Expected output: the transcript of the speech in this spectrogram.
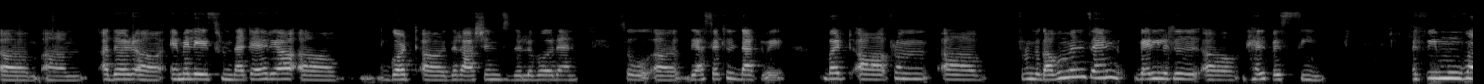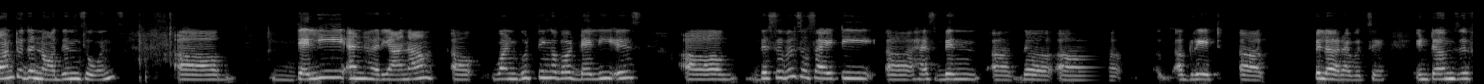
um, um, other MLAs from that area, got the rations delivered. And So they are settled that way. But from from the government's end, very little help is seen. If we move on to the northern zones, Delhi and Haryana, uh, one good thing about Delhi is uh, the civil society uh, has been uh, the uh, a great uh, pillar, I would say, in terms of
